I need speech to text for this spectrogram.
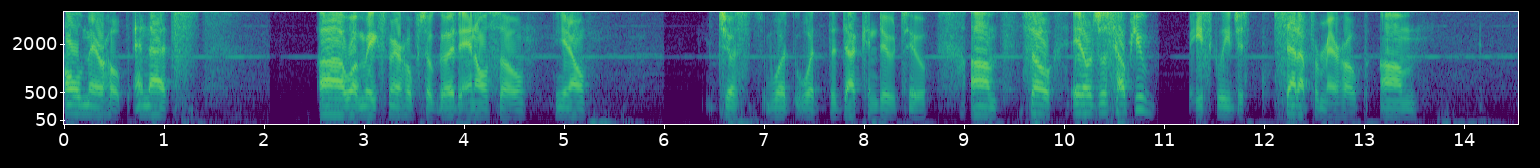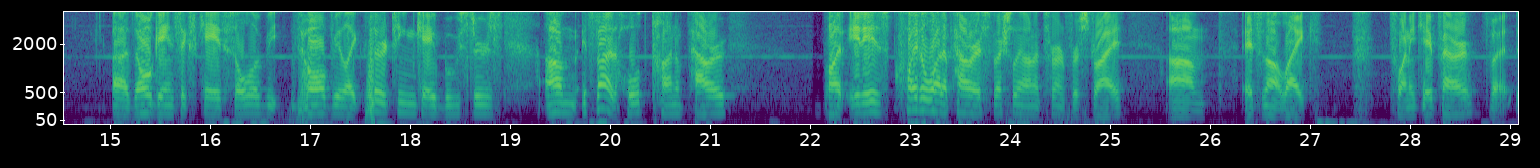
All Mare Hope. And that's uh, what makes Mare Hope so good. And also, you know, just what, what the deck can do, too. Um, so it'll just help you basically just set up for Mare Hope. Um, uh, they'll gain 6k, so they'll, be, they'll all be like 13k boosters. Um, it's not a whole ton of power, but it is quite a lot of power, especially on a turn for stride. Um, it's not like 20k power, but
